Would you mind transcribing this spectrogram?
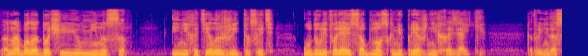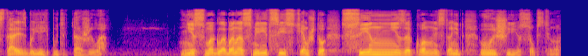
она была дочерью Миноса и не хотела жить, так сказать, удовлетворяясь обносками прежней хозяйки, которые не достались бы ей, будь та жива. Не смогла бы она смириться и с тем, что сын незаконный станет выше ее собственного.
